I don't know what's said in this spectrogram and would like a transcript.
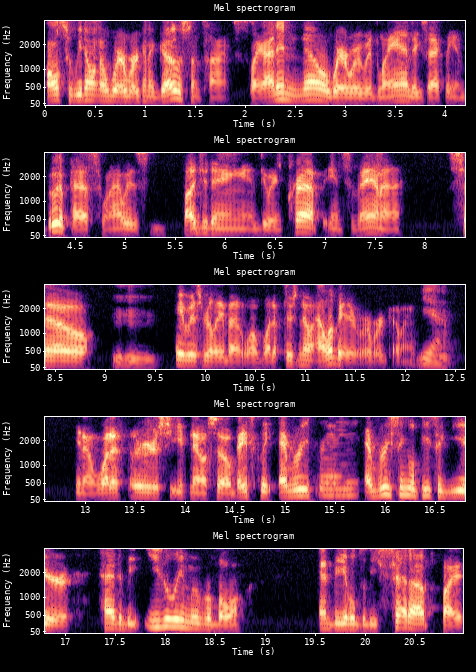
Also we don't know where we're going to go sometimes. Like i didn't know where we would land exactly in budapest when i was budgeting and doing prep in savannah. So mm-hmm. it was really about well what if there's no elevator where we're going? Yeah. You know what if there's you know so basically everything every single piece of gear had to be easily movable and be able to be set up by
